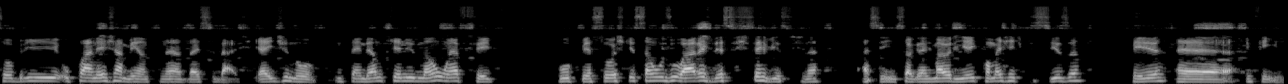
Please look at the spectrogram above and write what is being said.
sobre o planejamento, né, das cidades. E aí, de novo, entendendo que ele não é feito por pessoas que são usuárias desses serviços, né? Assim, sua grande maioria, e como a gente precisa ter, é, enfim,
